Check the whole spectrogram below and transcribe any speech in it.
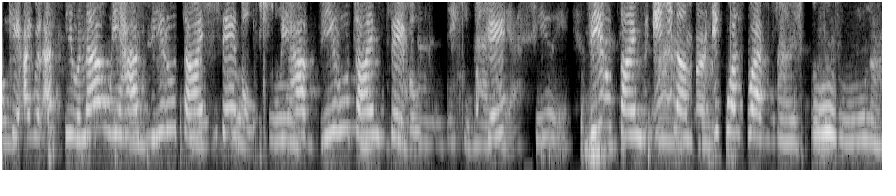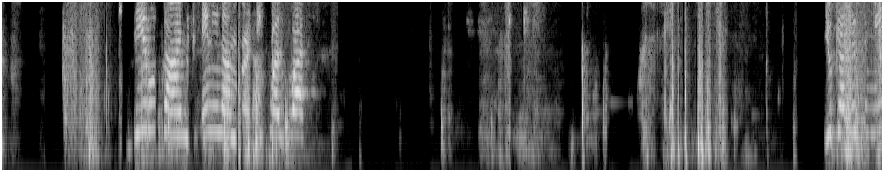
Okay, I will ask you now. We have zero times table. We have zero times table. Okay. Siri. Zero times any number equals what? Zero times any number equals what? You can listen me?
